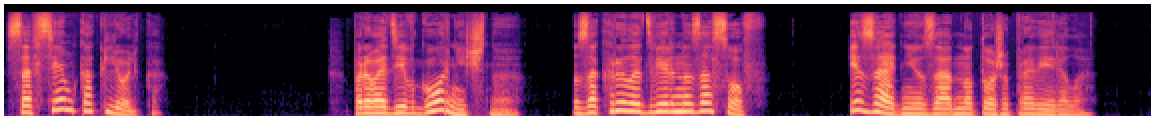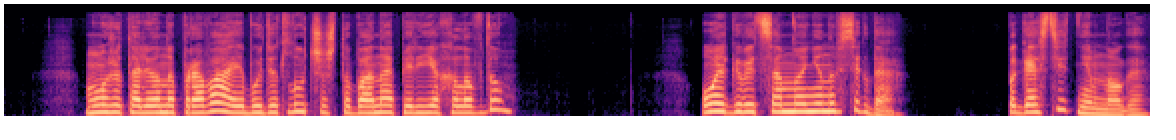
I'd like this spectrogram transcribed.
Совсем как Лёлька. Проводив горничную, закрыла дверь на засов и заднюю заодно тоже проверила. Может, Алена права, и будет лучше, чтобы она переехала в дом? Ольга ведь со мной не навсегда. Погостит немного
